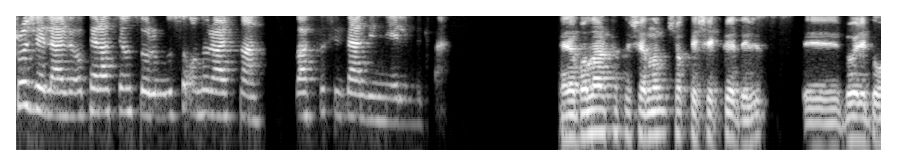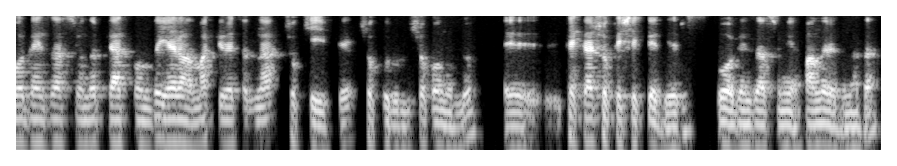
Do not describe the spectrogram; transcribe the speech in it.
Projeler ve operasyon sorumlusu Onur Arslan. Vakfı sizden dinleyelim lütfen. Merhabalar Fatoş Hanım, çok teşekkür ederiz. Ee, böyle bir organizasyonda, platformda yer almak Yüret adına çok keyifli, çok gururlu, çok onurlu. Ee, tekrar çok teşekkür ederiz bu organizasyonu yapanlar adına da.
